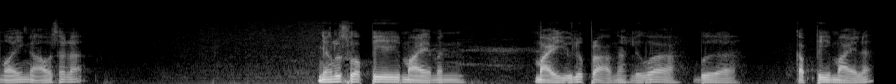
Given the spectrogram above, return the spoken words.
หงอยเหงาซะละยังรู้สึกว่าปีใหม่มัน ใหม่อยู่หรือเปล่านะหรือว่าเบื่อกับปีใหม่แล้ว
